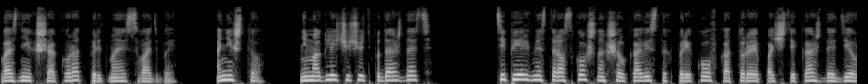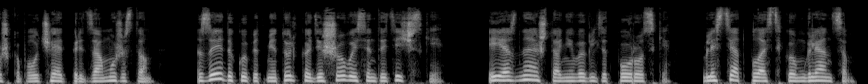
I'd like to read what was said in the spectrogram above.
возникшее аккурат перед моей свадьбой. Они что, не могли чуть-чуть подождать? Теперь вместо роскошных шелковистых париков, которые почти каждая девушка получает перед замужеством, Зейда купит мне только дешевые синтетические – и я знаю, что они выглядят по-уродски, блестят пластиковым глянцем,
